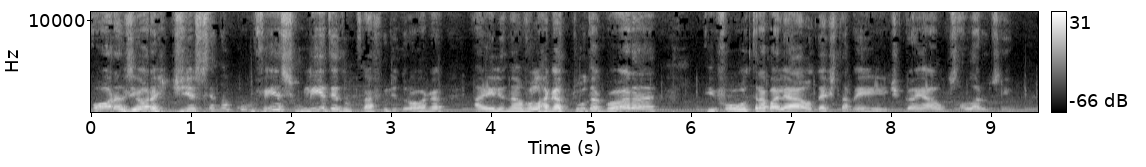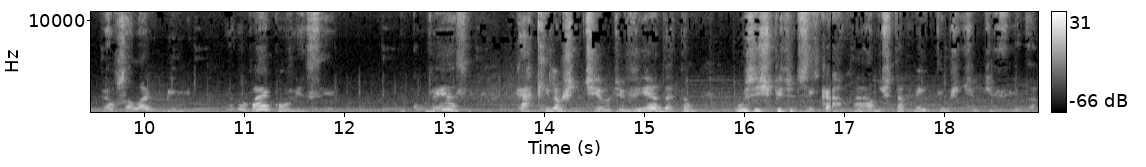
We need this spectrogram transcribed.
horas e horas, dias, você não convence um líder de um tráfico de droga a ele, não, vou largar tudo agora e vou trabalhar honestamente, ganhar um saláriozinho, ganhar um salário mínimo. Ele não vai convencer. Não convence que aquilo é um estilo de vida. Então, os espíritos desencarnados também têm um estilo de vida.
